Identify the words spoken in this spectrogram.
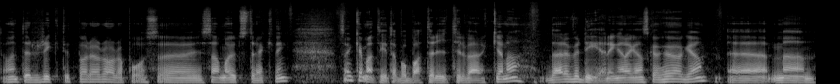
Det har inte riktigt börjat röra på sig i samma utsträckning. Sen kan man titta på batteritillverkarna. Där är värderingarna ganska höga. Men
